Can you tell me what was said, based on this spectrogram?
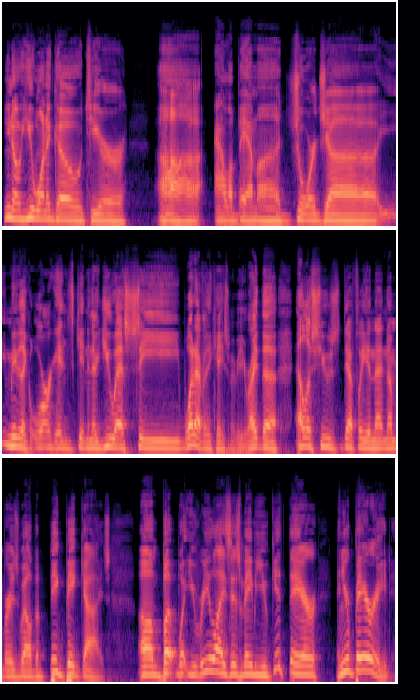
you know you want to go to your uh, Alabama, Georgia, maybe like Oregon's getting in there, USC, whatever the case may be, right? The LSU's definitely in that number as well, the big, big guys. Um, but what you realize is maybe you get there and you're buried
